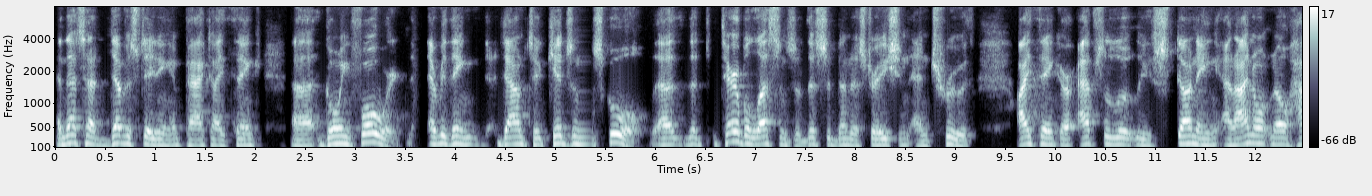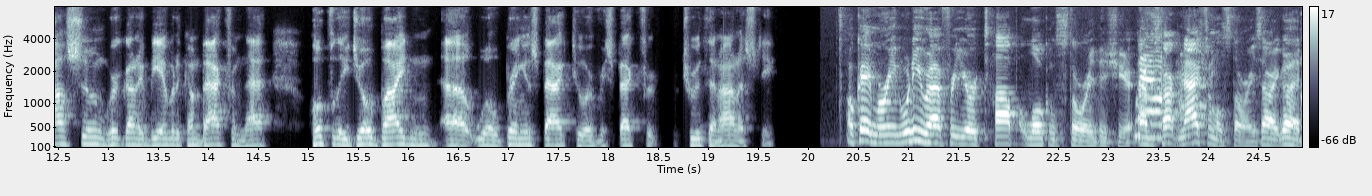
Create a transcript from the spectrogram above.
And that's had a devastating impact, I think, uh, going forward. Everything down to kids in school. Uh, the terrible lessons of this administration and truth, I think, are absolutely stunning. And I don't know how soon we're going to be able to come back from that hopefully Joe Biden uh, will bring us back to a respect for truth and honesty. Okay, Maureen, what do you have for your top local story this year? Well, top national story. Sorry, go ahead.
